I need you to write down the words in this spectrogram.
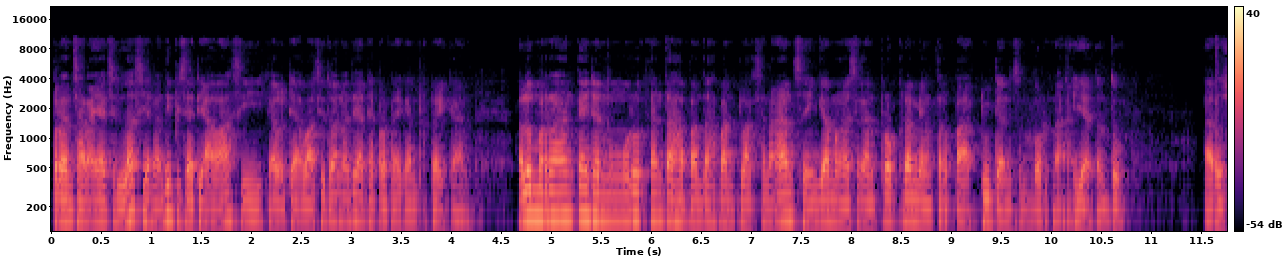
perencanaannya jelas ya nanti bisa diawasi. Kalau diawasi itu nanti ada perbaikan-perbaikan. Lalu merangkai dan mengurutkan tahapan-tahapan pelaksanaan sehingga menghasilkan program yang terpadu dan sempurna. Ya tentu harus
